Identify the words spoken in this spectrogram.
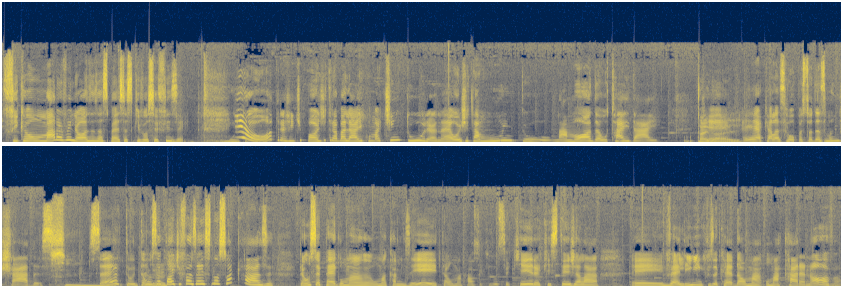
Ficam maravilhosas as peças que você fizer. Muito. E a outra, a gente pode trabalhar aí com uma tintura, né? Hoje tá muito na moda o tie-dye. Tie-dye. É, é, aquelas roupas todas manchadas. Sim. Certo? Então você Verdade. pode fazer isso na sua casa. Então você pega uma, uma camiseta, uma calça que você queira, que esteja lá é, velhinha, que você quer dar uma, uma cara nova.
